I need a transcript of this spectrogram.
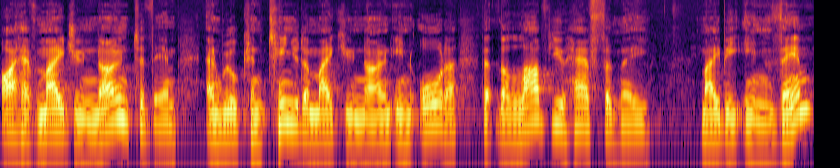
I have made you known to them and will continue to make you known in order that the love you have for me may be in them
